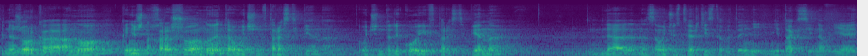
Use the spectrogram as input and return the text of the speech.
тренажерка, оно, конечно, хорошо, но это очень второстепенно. Очень далеко и второстепенно для, на самочувствие артистов это не, не так сильно влияет.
